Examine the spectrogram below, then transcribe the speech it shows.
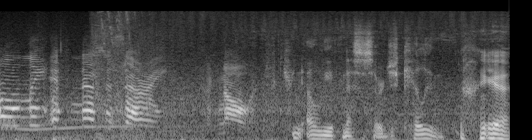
only if necessary. Acknowledged. Train only if necessary. Just kill him. yeah.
